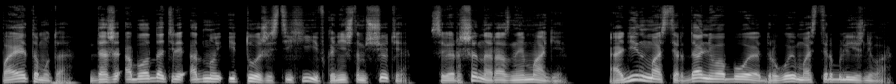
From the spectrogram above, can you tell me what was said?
Поэтому-то даже обладатели одной и той же стихии в конечном счете совершенно разные маги. Один мастер дальнего боя, другой мастер ближнего.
